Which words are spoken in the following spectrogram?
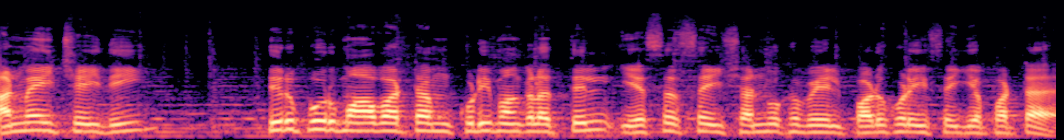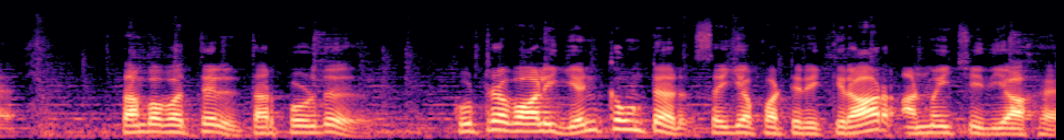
அண்மை செய்தி திருப்பூர் மாவட்டம் குடிமங்கலத்தில் எஸ்எஸ்ஐ சண்முகவேல் படுகொலை செய்யப்பட்ட சம்பவத்தில் தற்பொழுது குற்றவாளி என்கவுண்டர் செய்யப்பட்டிருக்கிறார். அண்மை செய்தியாக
